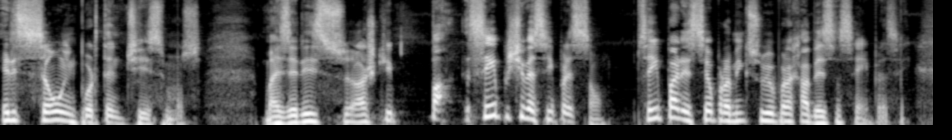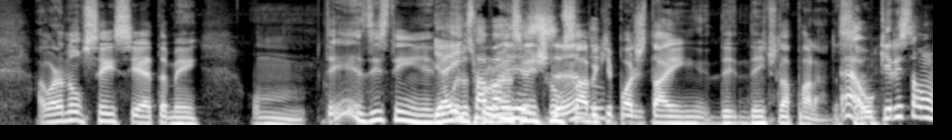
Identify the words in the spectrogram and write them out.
Eles são importantíssimos, mas eles eu acho que sempre tive essa impressão. Sempre pareceu pra mim que subiu pra cabeça sempre assim. Agora não sei se é também um tem existem E aí tava problemas que a gente não rezando- sabe que pode estar em, de- dentro da parada, É, sabe? o que eles estavam.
